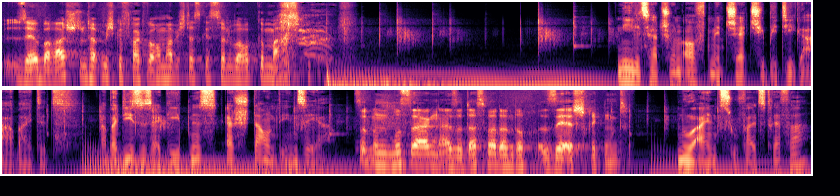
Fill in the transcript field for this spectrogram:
sehr überrascht und habe mich gefragt, warum habe ich das gestern überhaupt gemacht? Nils hat schon oft mit ChatGPT gearbeitet, aber dieses Ergebnis erstaunt ihn sehr. Und muss sagen, also das war dann doch sehr erschreckend. Nur ein Zufallstreffer?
